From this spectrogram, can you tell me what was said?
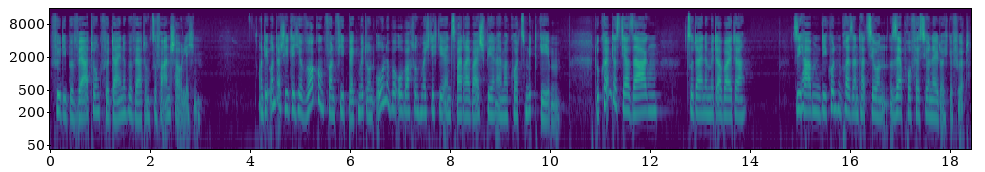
für die Bewertung, für deine Bewertung zu veranschaulichen. Und die unterschiedliche Wirkung von Feedback mit und ohne Beobachtung möchte ich dir in zwei, drei Beispielen einmal kurz mitgeben. Du könntest ja sagen, zu deinem Mitarbeiter. Sie haben die Kundenpräsentation sehr professionell durchgeführt.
